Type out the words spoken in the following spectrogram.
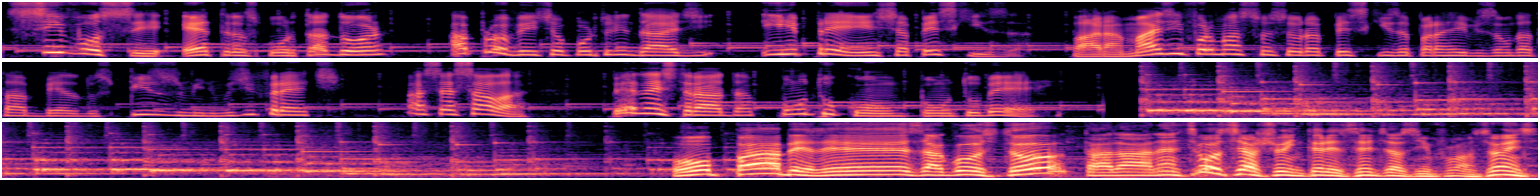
Se você é transportador, aproveite a oportunidade e preencha a pesquisa. Para mais informações sobre a pesquisa para a revisão da tabela dos pisos mínimos de frete, acesse lá penaestrada.com.br. Opa, beleza, gostou? Tá lá, né? Se você achou interessante as informações,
